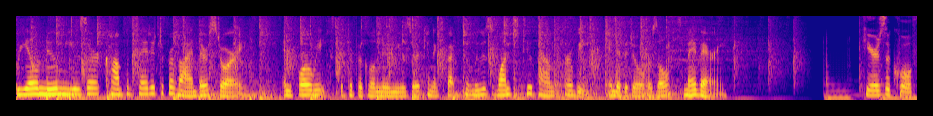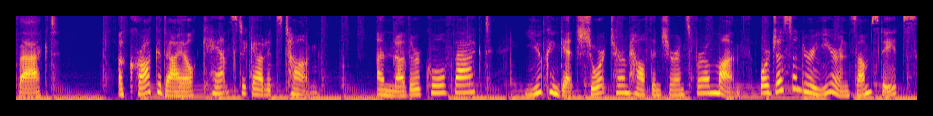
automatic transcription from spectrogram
Real Noom user compensated to provide their story. In four weeks, the typical Noom user can expect to lose one to two pounds per week. Individual results may vary. Here's a cool fact a crocodile can't stick out its tongue. Another cool fact you can get short term health insurance for a month or just under a year in some states.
